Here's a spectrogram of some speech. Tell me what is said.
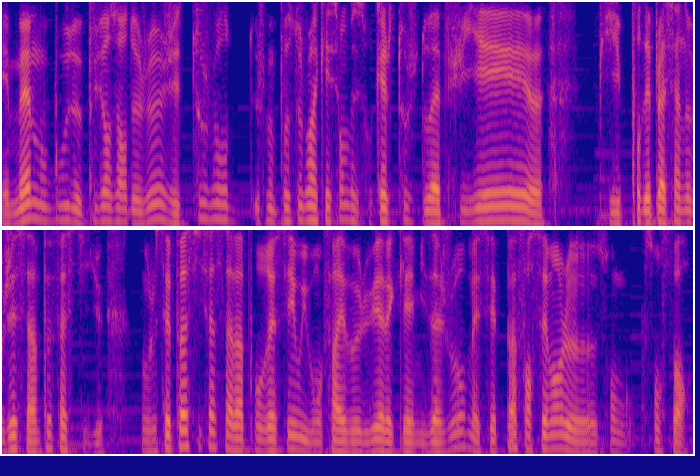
Et même au bout de plusieurs heures de jeu, j'ai toujours, je me pose toujours la question mais sur quelle touche je dois appuyer. euh, puis pour déplacer un objet, c'est un peu fastidieux. Donc je sais pas si ça, ça va progresser ou ils vont faire évoluer avec les mises à jour, mais c'est pas forcément le son, son fort.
